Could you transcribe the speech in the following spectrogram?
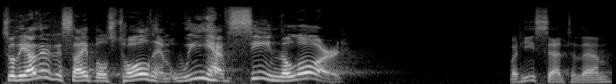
So the other disciples told him, We have seen the Lord. But he said to them,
